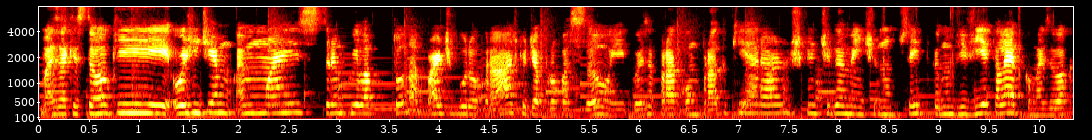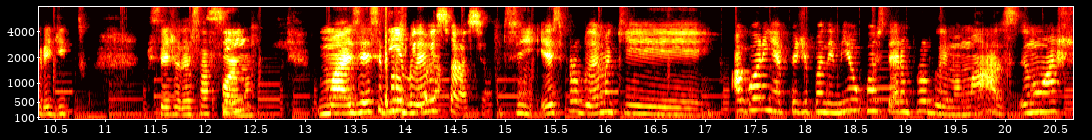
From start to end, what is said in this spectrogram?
Mas a questão é que hoje em dia é, é mais tranquila toda a parte burocrática de aprovação e coisa para comprar do que era, acho que antigamente. Não sei, porque eu não vivi aquela época, mas eu acredito que seja dessa sim. forma. Mas esse sim, problema. É mais fácil. Sim, esse problema que agora em época de pandemia eu considero um problema, mas eu não acho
